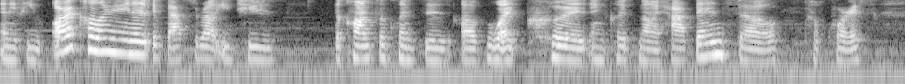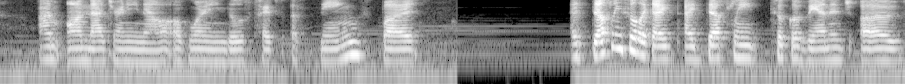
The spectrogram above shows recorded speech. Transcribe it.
and if you are coloring it, if that's the route you choose, the consequences of what could and could not happen. So, of course, I'm on that journey now of learning those types of things, but I definitely feel like I, I definitely took advantage of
